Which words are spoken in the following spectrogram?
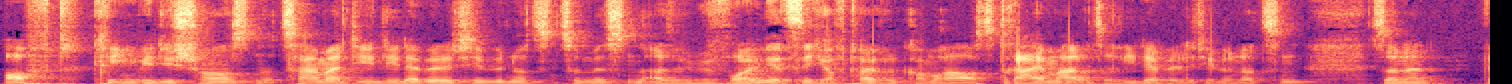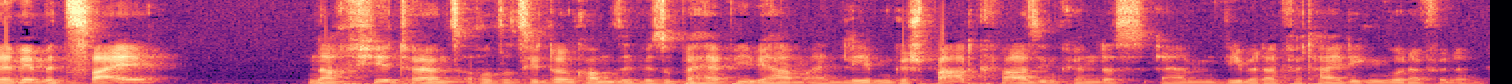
Oft kriegen wir die Chance, nur zweimal die Leadability benutzen zu müssen. Also wir wollen jetzt nicht auf Teufel komm raus dreimal unsere Leadability benutzen, sondern wenn wir mit zwei nach vier Turns auf unsere 10 Turn kommen, sind wir super happy. Wir haben ein Leben gespart quasi und können das ähm, lieber dann verteidigen oder für einen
